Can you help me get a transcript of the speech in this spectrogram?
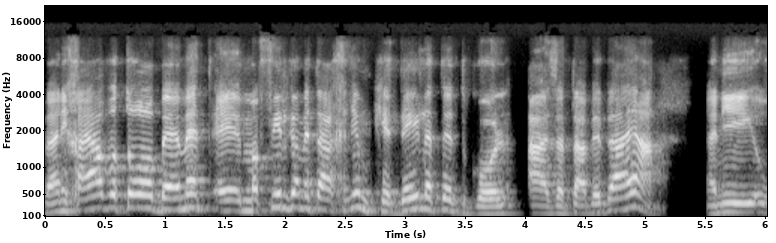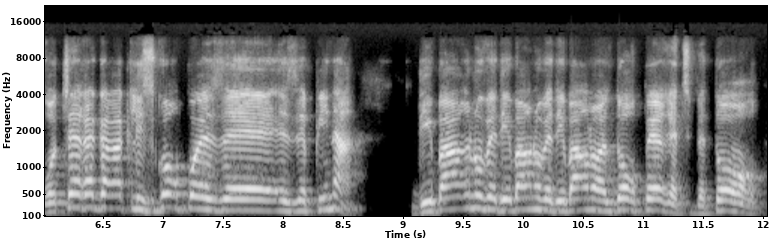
ואני חייב אותו באמת אה, מפעיל גם את האחרים כדי לתת גול אז אתה בבעיה אני רוצה רגע רק לסגור פה איזה, איזה פינה. דיברנו ודיברנו ודיברנו על דור פרץ בתור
